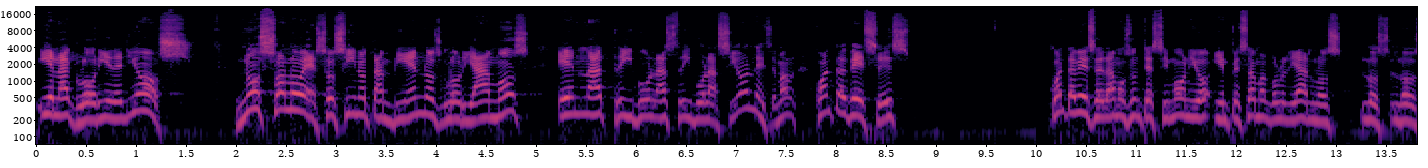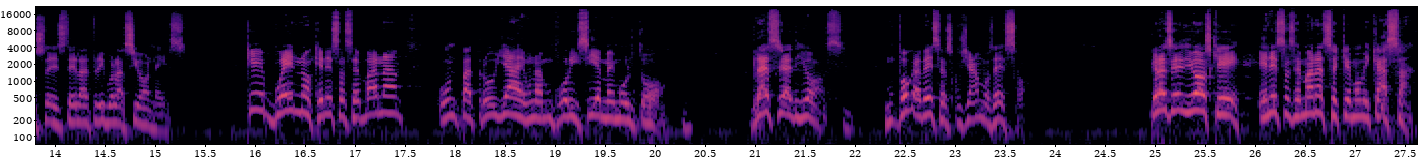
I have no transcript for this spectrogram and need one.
y en la gloria de Dios. No solo eso, sino también nos gloriamos en tribu, las tribulaciones. Hermano, ¿cuántas veces, cuántas veces damos un testimonio y empezamos a gloriarnos los, los, este, las tribulaciones? Qué bueno que en esa semana un patrulla, una policía me multó. Gracias a Dios. Pocas veces escuchamos eso. Gracias a Dios que en esta semana se quemó mi casa.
